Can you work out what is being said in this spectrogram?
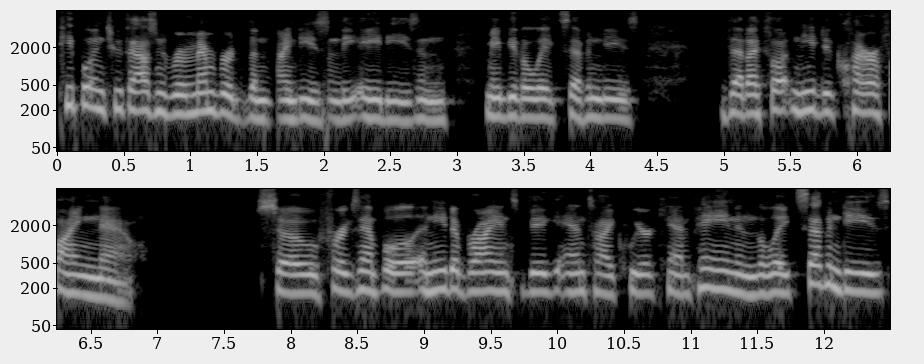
people in 2000 remembered the 90s and the 80s and maybe the late 70s that I thought needed clarifying now. So, for example, Anita Bryant's big anti queer campaign in the late 70s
